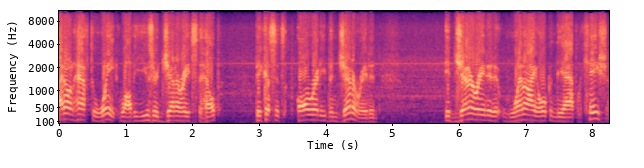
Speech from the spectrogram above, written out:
I don't have to wait while the user generates the help because it's already been generated. It generated it when I opened the application,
